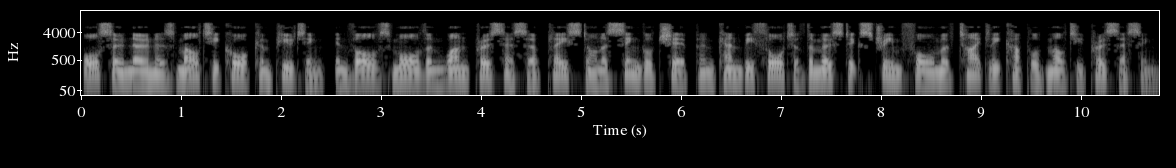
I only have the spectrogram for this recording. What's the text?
also known as multi-core computing, involves more than one processor placed on a single chip and can be thought of the most extreme form of tightly coupled multiprocessing.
